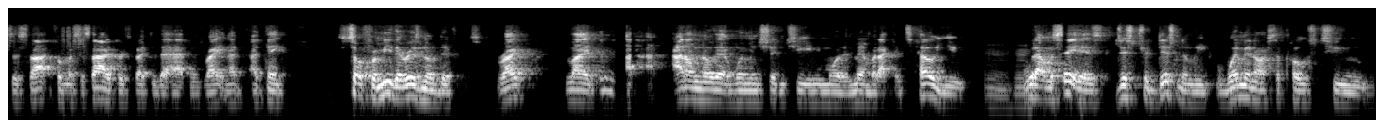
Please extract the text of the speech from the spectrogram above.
society, from a society perspective, that happens, right? And I, I think so for me, there is no difference, right? Like mm-hmm. I, I, don't know that women shouldn't cheat any more than men, but I can tell you mm-hmm. what I would say is just traditionally, women are supposed to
